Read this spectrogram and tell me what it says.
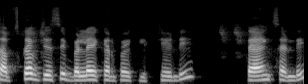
సబ్స్క్రైబ్ చేసి బెల్ ఐకాన్పై క్లిక్ చేయండి. థ్యాంక్స్ అండి.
